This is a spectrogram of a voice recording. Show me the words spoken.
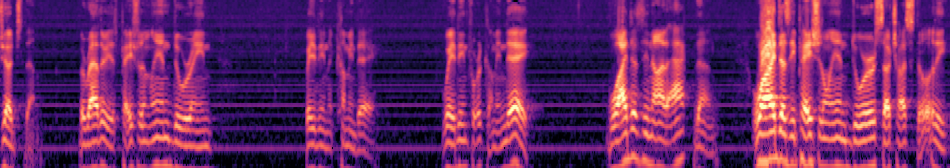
judge them. But rather, he is patiently enduring, waiting a coming day. Waiting for a coming day. Why does he not act then? Why does he patiently endure such hostility?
